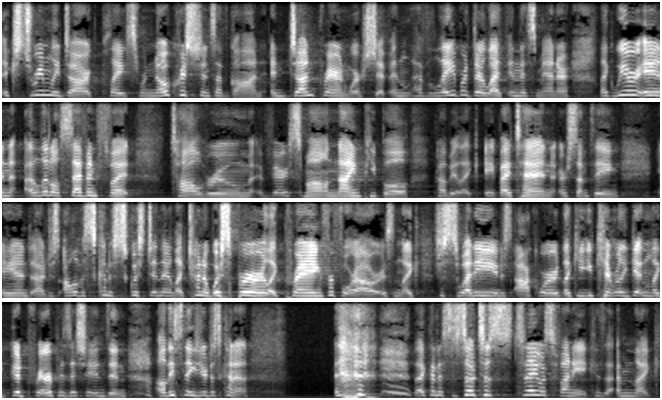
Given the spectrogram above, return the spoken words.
extremely dark place where no Christians have gone and done prayer and worship and have labored their life in this manner. Like we were in a little seven foot tall room, very small, nine people, probably like eight by ten or something, and uh, just all of us kind of squished in there, like trying to whisper, like praying for four hours, and like just sweaty and just awkward. Like you, you can't really get in like good prayer positions and all these things. You're just kind of that kind of. So to, today was funny because I'm like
